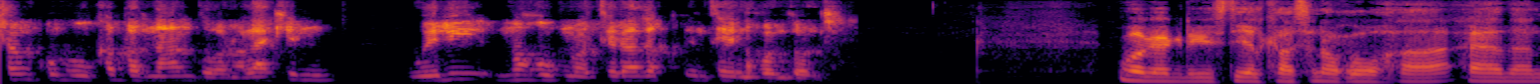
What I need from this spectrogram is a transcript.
shan kun uu ka badnaan doono laakiin weli ma hubno tirada intay noqon doonto wagaag dhegeystayaelkaasina wuxuu ahaa aadan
